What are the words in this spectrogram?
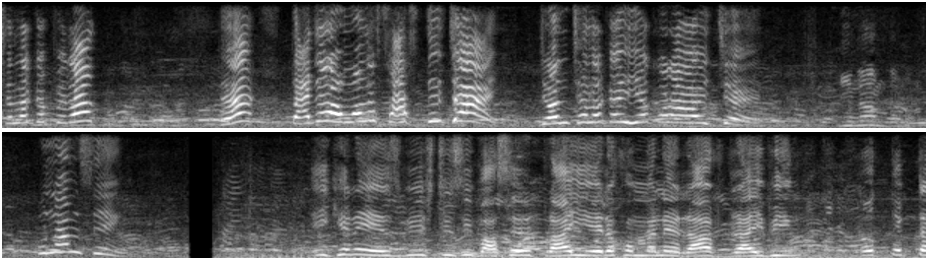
ছেলেকে ফেরত? হ্যাঁ তাদের আমাদের শাস্তি চাই। জন ছেলেকে ইয়ে করা হয়েছে। পুনাম সিং। এইখানে এসবিএসটিসি বাসের প্রায় এরকম মানে রাফ ড্রাইভিং প্রত্যেকটা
